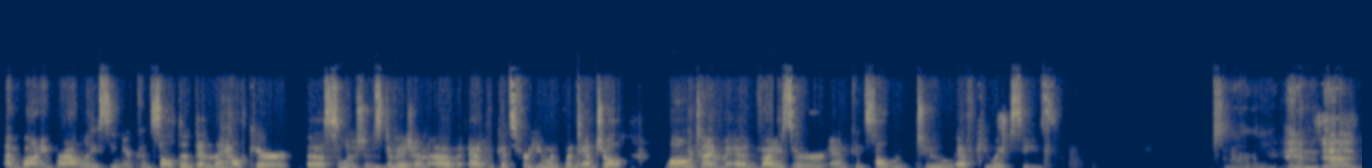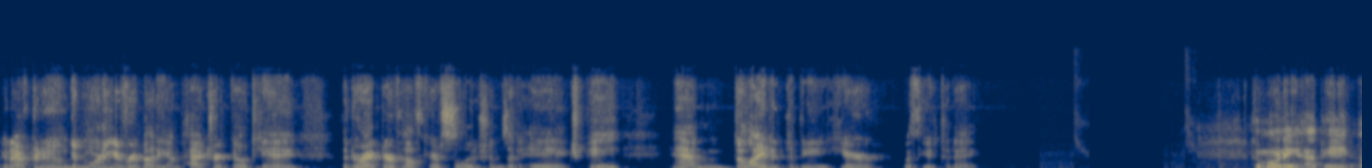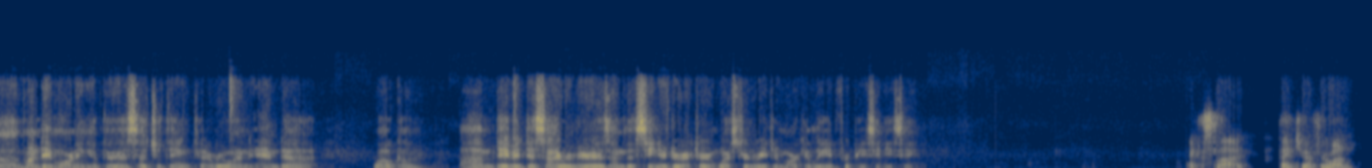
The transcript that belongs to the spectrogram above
I'm Bonni Brownlee, Senior Consultant in the Healthcare uh, Solutions Division of Advocates for Human Potential, longtime advisor and consultant to FQHCs. All right. And uh, good afternoon, good morning, everybody. I'm Patrick Gauthier, the Director of Healthcare Solutions at AHP, and delighted to be here with you today. Good morning. Happy uh, Monday morning, if there is such a thing, to everyone, and uh, welcome. David Desai Ramirez. I'm the Senior Director and Western Region Market Lead for PCDC. Next slide. Thank you, everyone.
